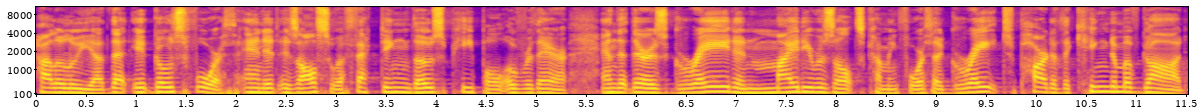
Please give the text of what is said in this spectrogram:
hallelujah, that it goes forth and it is also affecting those people over there, and that there is great and mighty results coming forth. A great part of the kingdom of God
